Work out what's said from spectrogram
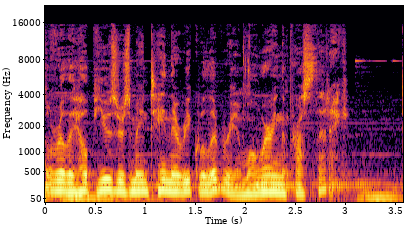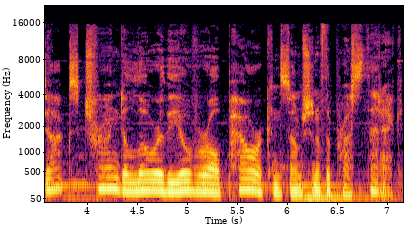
Will really help users maintain their equilibrium while wearing the prosthetic. Doc's trying to lower the overall power consumption of the prosthetic.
